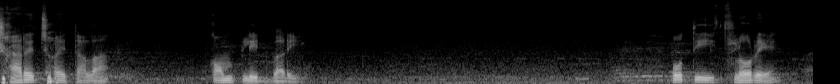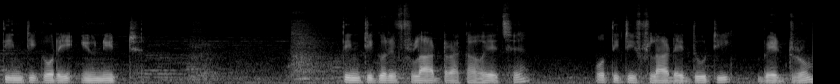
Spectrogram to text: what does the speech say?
সাড়ে ছয় তালা কমপ্লিট বাড়ি। প্রতি ফ্লোরে তিনটি করে ইউনিট, তিনটি করে ফ্ল্যাট রাখা হয়েছে। প্রতিটি ফ্ল্যাটে দুটি বেডরুম,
